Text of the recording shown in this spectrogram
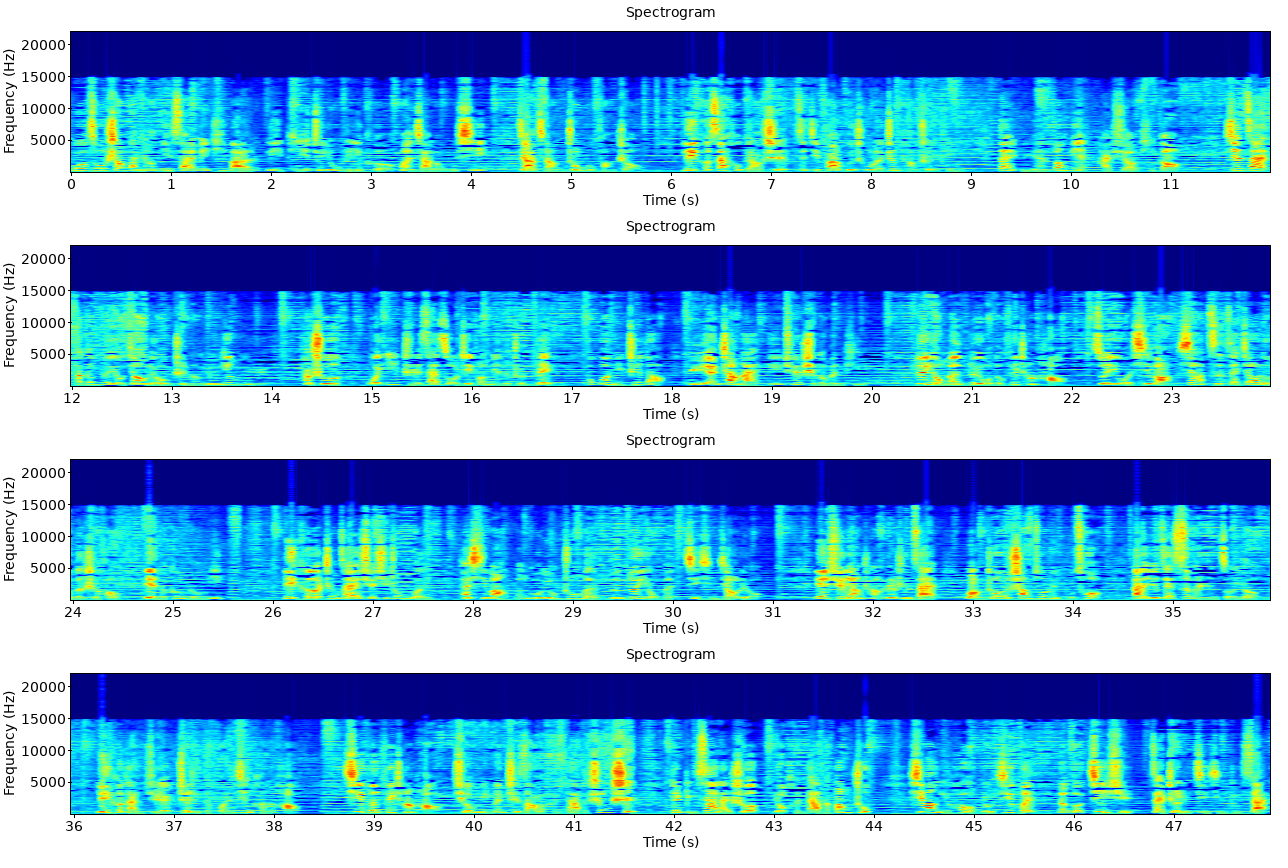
国足上半场比赛没踢完，里皮就用李可换下了吴曦，加强中路防守。李可赛后表示自己发挥出了正常水平，但语言方面还需要提高。现在他跟队友交流只能用英语。他说：“我一直在做这方面的准备，不过你知道，语言障碍的确是个问题。队友们对我都非常好，所以我希望下次在交流的时候变得更容易。”李可正在学习中文，他希望能够用中文跟队友们进行交流。连续两场热身赛，广州的上座率不错，大约在四万人左右。李可感觉这里的环境很好，气氛非常好，球迷们制造了很大的声势，对比赛来说有很大的帮助。希望以后有机会能够继续在这里进行比赛。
